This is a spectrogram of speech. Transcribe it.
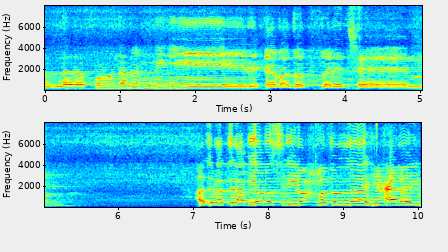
আল্লাহ রাব্বুল আলামিনের ইবাদত করেছেন। হযরত রাবিয়া বসরি রহমাতুল্লাহ আলাইহি,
